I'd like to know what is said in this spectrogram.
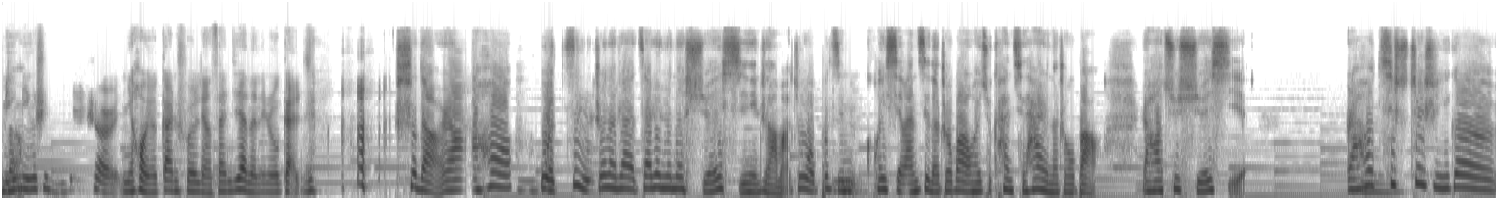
明明是一件事儿，你好像干出了两三件的那种感觉。是的，然后我自己真的在在认真的学习，你知道吗？就我不仅会写完自己的周报，我会去看其他人的周报，然后去学习。然后其实这是一个，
